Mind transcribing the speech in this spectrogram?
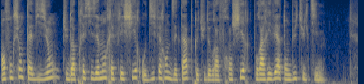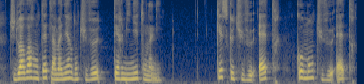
En fonction de ta vision, tu dois précisément réfléchir aux différentes étapes que tu devras franchir pour arriver à ton but ultime. Tu dois avoir en tête la manière dont tu veux terminer ton année. Qu'est-ce que tu veux être? Comment tu veux être?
